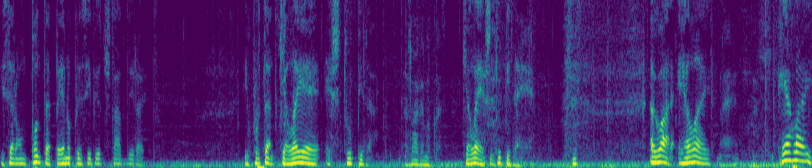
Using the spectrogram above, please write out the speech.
isso era um pontapé no princípio do Estado de Direito. E, portanto, que a lei é, é estúpida. Vamos lá ver uma coisa que a lei é estúpida, é. Agora, é a lei, não é? É a lei.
